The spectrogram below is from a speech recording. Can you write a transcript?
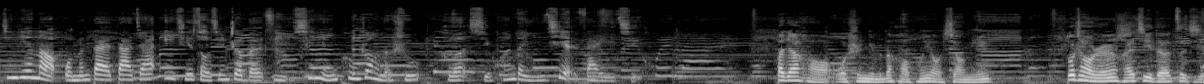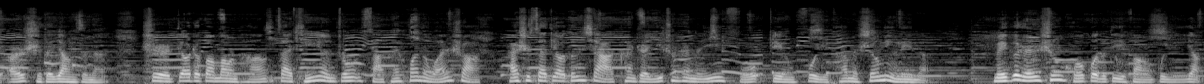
今天呢，我们带大家一起走进这本与心灵碰撞的书，和喜欢的一切在一起。大家好，我是你们的好朋友小明。多少人还记得自己儿时的样子呢？是叼着棒棒糖在庭院中撒开欢的玩耍？还是在吊灯下看着一串串的音符，并赋予它们生命力呢？每个人生活过的地方不一样，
